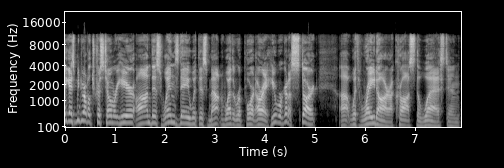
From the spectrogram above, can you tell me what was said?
Hey guys, meteorologist Chris Tomer here on this Wednesday with this mountain weather report. All right, here we're going to start uh, with radar across the west, and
